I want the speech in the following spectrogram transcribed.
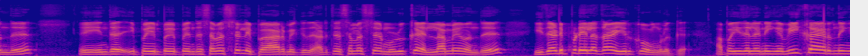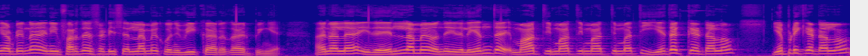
வந்து இந்த இப்போ இப்போ இப்போ இந்த செமஸ்டரில் இப்போ ஆரம்பிக்குது. அடுத்த செமஸ்டர் முழுக்க எல்லாமே வந்து இது அடிப்படையில் தான் இருக்கும் உங்களுக்கு. அப்போ இதில் நீங்கள் வீக்காக இருந்தீங்க அப்படின்னா நீ ஃபர்தர் ஸ்டடீஸ் எல்லாமே கொஞ்சம் வீக்காக தான் இருப்பீங்க. அதனால் இது எல்லாமே வந்து இதில் எந்த மாற்றி மாற்றி மாற்றி மாற்றி எதை கேட்டாலும் எப்படி கேட்டாலும்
